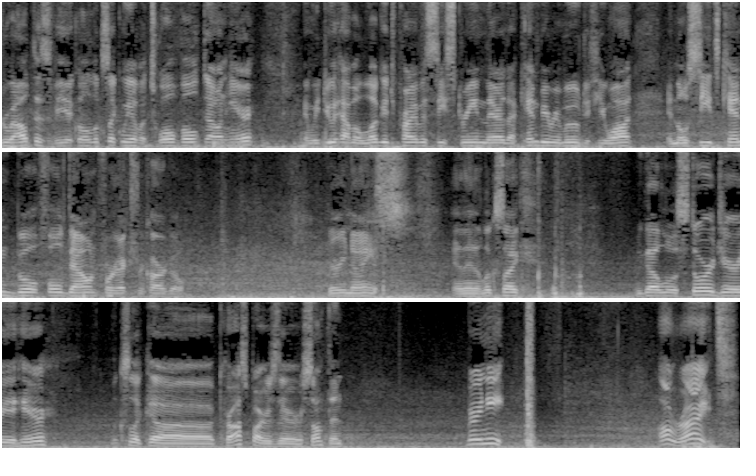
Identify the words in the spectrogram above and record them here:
throughout this vehicle. It looks like we have a 12 volt down here and we do have a luggage privacy screen there that can be removed if you want and those seats can fold down for extra cargo. Very nice. And then it looks like we got a little storage area here. Looks like uh, crossbars there or something. Very neat. All right.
